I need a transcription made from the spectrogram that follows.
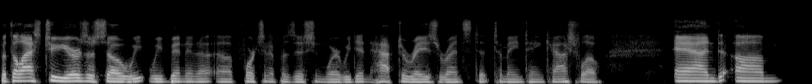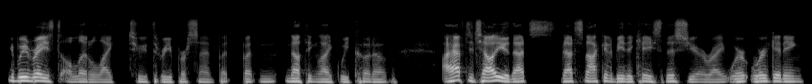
But the last two years or so, we we've been in a, a fortunate position where we didn't have to raise rents to to maintain cash flow, and um, we raised a little, like two three percent, but but nothing like we could have. I have to tell you, that's that's not going to be the case this year, right? We're we're getting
